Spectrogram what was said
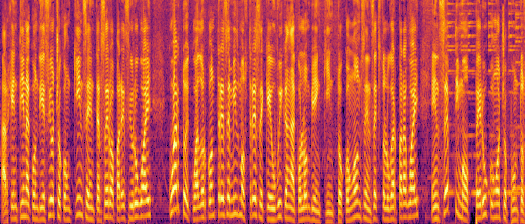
Argentina con 18, con 15, en tercero aparece Uruguay, cuarto Ecuador con 13, mismos 13 que ubican a Colombia en quinto, con 11 en sexto lugar Paraguay, en séptimo Perú con 8 puntos,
